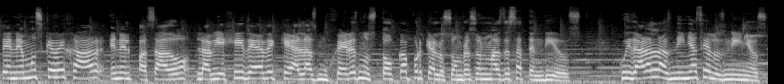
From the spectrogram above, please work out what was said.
Tenemos que dejar en el pasado la vieja idea de que a las mujeres nos toca porque a los hombres son más desatendidos. Cuidar a las niñas y a los niños,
